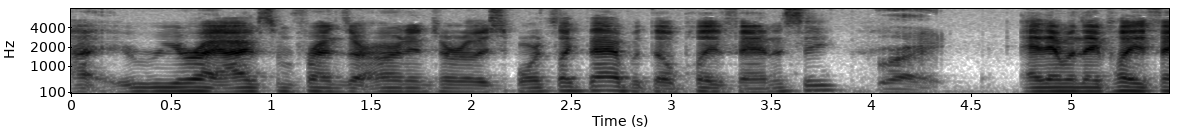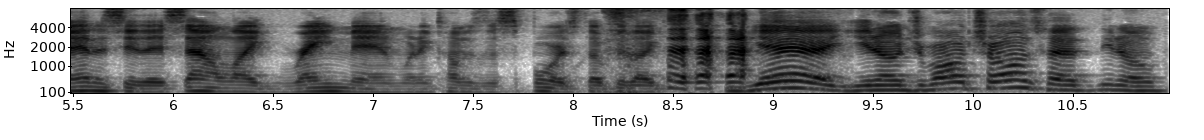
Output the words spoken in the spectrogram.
I, you're right. I have some friends that aren't into really sports like that, but they'll play fantasy. right. And then when they play fantasy, they sound like Rain Man when it comes to sports. They'll be like, "Yeah, you know, Jamaal Charles had you know,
